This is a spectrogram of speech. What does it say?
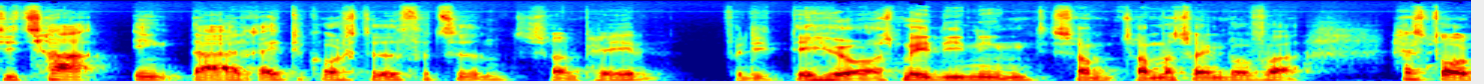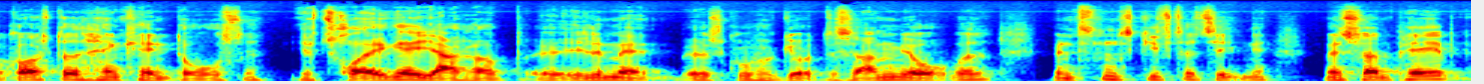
De tager en, der er et rigtig godt sted for tiden, Søren Pape, fordi det hører også med i ligningen, som Thomas var inde på før. Han står et godt sted, han kan endorse. Jeg tror ikke, at Jacob øh, Ellemann øh, skulle have gjort det samme i år, vel? men sådan skifter tingene. Men Søren Pape,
